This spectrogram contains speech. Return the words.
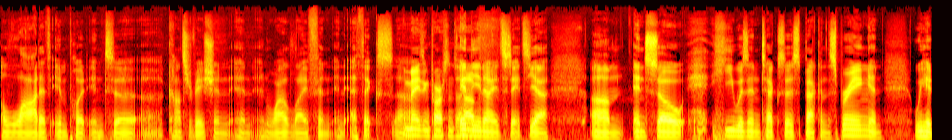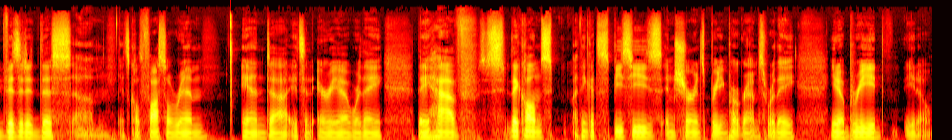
a lot of input into uh, conservation and, and wildlife and, and ethics. Uh, amazing person to in have. the United States, yeah. Um, and so he was in Texas back in the spring, and we had visited this. Um, it's called Fossil Rim, and uh, it's an area where they they have they call them I think it's species insurance breeding programs where they you know breed you know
